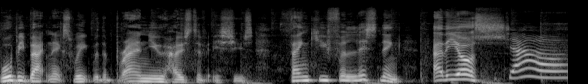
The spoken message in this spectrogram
We'll be back next week with a brand new host of issues. Thank you for listening. Adios. Ciao.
